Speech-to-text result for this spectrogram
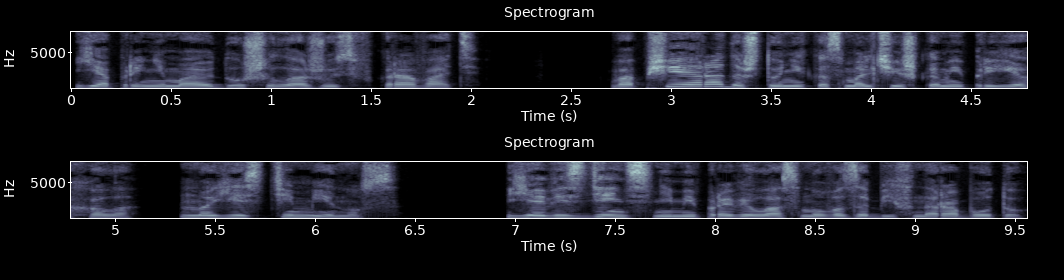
Я принимаю душ и ложусь в кровать. Вообще я рада, что Ника с мальчишками приехала, но есть и минус. Я весь день с ними провела, снова забив на работу.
